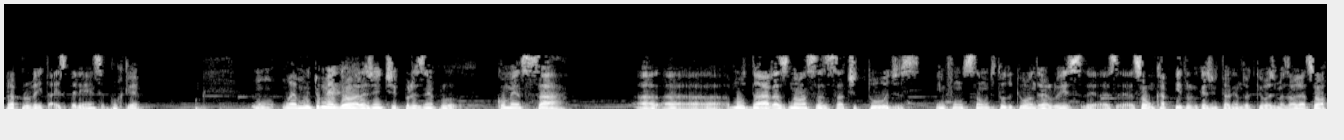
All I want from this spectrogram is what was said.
para aproveitar a experiência, porque não, não é muito melhor a gente, por exemplo, começar a, a, a mudar as nossas atitudes em função de tudo que o André Luiz. É, é só um capítulo que a gente está lendo aqui hoje, mas olha só,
